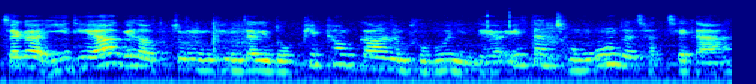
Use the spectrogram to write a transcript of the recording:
제가 이 대학에서 좀 굉장히 높이 평가하는 부분인데요. 일단 전공들 자체가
